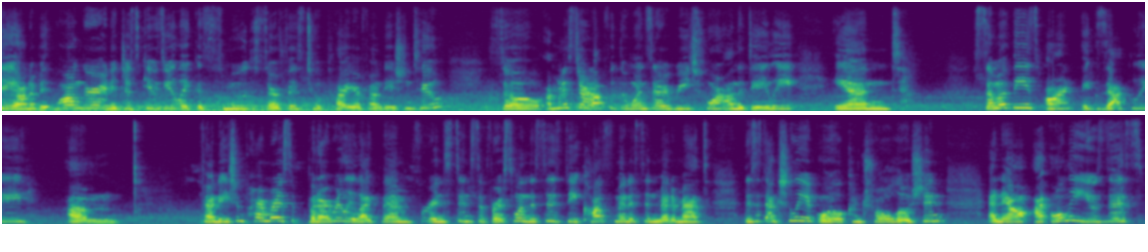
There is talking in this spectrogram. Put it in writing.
stay on a bit longer and it just gives you like a smooth surface to apply your foundation to. So I'm going to start off with the ones that I reach for on the daily and some of these aren't exactly um, foundation primers but I really like them. For instance the first one this is the Cosmedicine Medi-Matte. This is actually an oil control lotion and now I only use this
